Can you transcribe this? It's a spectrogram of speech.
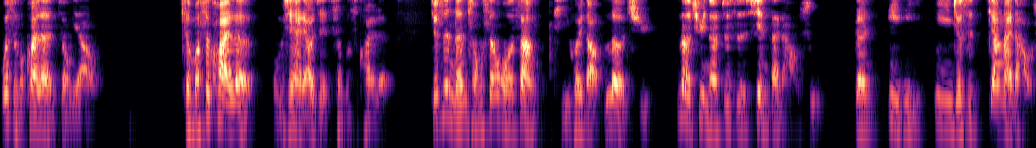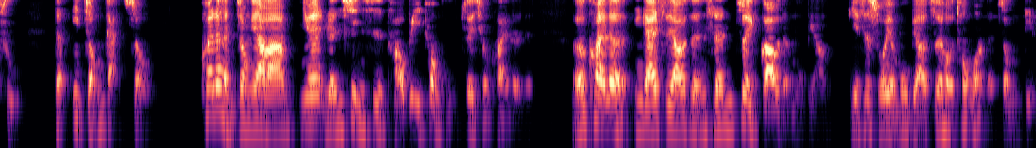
为什么快乐很重要？什么是快乐？我们先来了解什么是快乐，就是能从生活上体会到乐趣，乐趣呢就是现在的好处跟意义，意义就是将来的好处的一种感受。快乐很重要啊，因为人性是逃避痛苦、追求快乐的，而快乐应该是要人生最高的目标，也是所有目标最后通往的终点。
